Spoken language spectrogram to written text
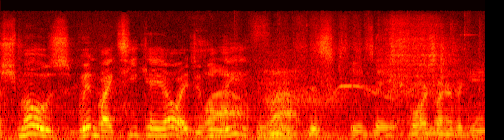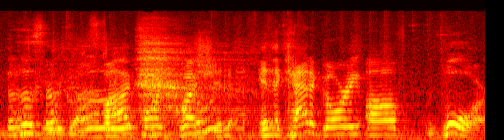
Schmoes win by TKO, I do believe. Wow, this is a board runner of a game. This is Here we go. close. Five point question in the category of war.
